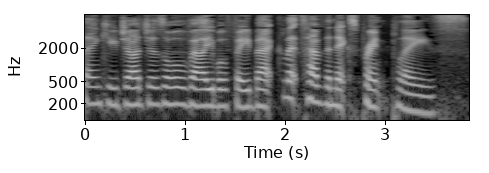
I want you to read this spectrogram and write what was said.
Thank you, judges. All valuable feedback. Let's have the next print, please.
